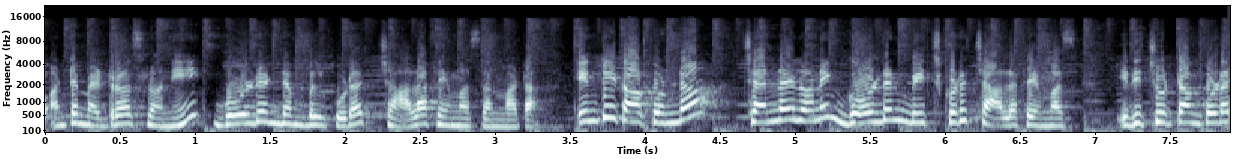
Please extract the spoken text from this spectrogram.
అంటే మెడ్రాస్లోని గోల్డెన్ టెంపుల్ కూడా చాలా ఫేమస్ అనమాట ఇంతే కాకుండా చెన్నైలోని గోల్డెన్ బీచ్ కూడా చాలా ఫేమస్. ఇది చూడటం కూడా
